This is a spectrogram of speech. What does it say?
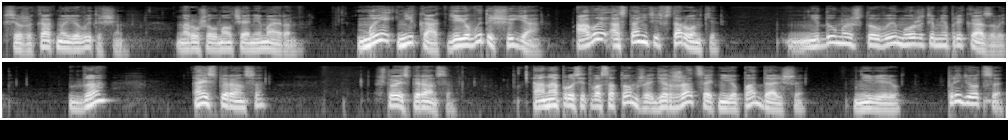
Все же, как мы ее вытащим? Нарушил молчание Майрон. Мы никак. Ее вытащу я. А вы останетесь в сторонке. Не думаю, что вы можете мне приказывать. Да? А Эсперанса? Что Эсперанса? Она просит вас о том же, держаться от нее подальше. Не верю. Придется.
